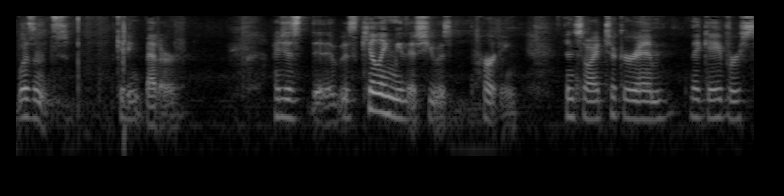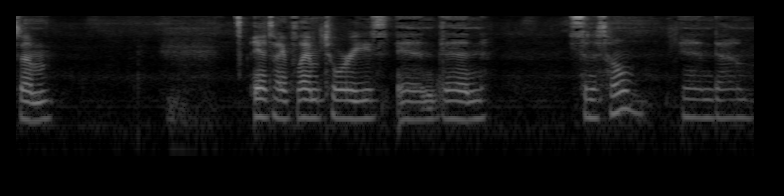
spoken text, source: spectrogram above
wasn't getting better. I just it was killing me that she was hurting, and so I took her in. They gave her some anti-inflammatories and then sent us home. And um,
